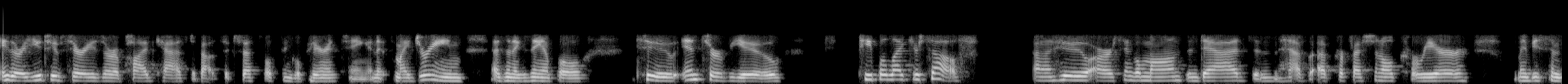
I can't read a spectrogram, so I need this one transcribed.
either a YouTube series or a podcast about successful single parenting. And it's my dream, as an example, to interview people like yourself uh, who are single moms and dads and have a professional career, maybe some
